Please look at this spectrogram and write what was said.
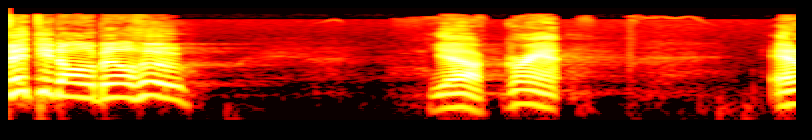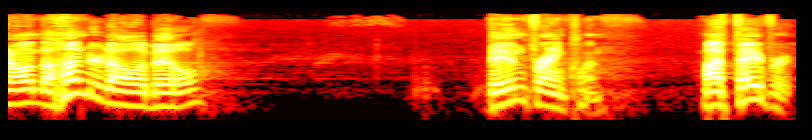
$50 bill, who? Yeah, Grant. And on the $100 bill, Ben Franklin, my favorite.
